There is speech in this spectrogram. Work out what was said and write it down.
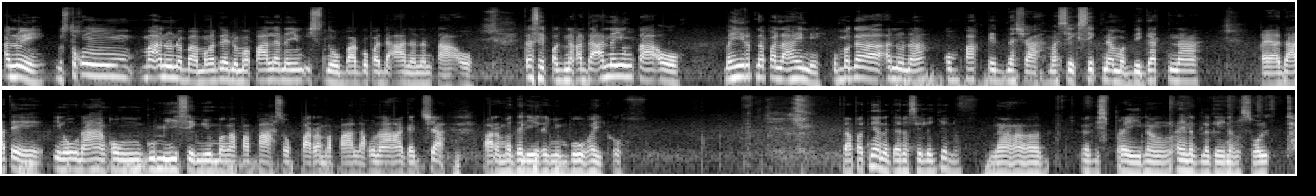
ano eh, gusto kong maano na ba, mga dre, no, mapala na yung snow bago pa daanan ng tao. Kasi pag nakadaan na yung tao, mahirap na palahin eh. Kumbaga, ano na, compacted na siya, masiksik na, mabigat na. Kaya dati, inuunahan kong gumising yung mga papasok para mapala ko na agad siya, para madali rin yung buhay ko. Dapat nga, nag-ano sila dyan, no? Nag, nag-spray ng, ay, naglagay ng salt.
